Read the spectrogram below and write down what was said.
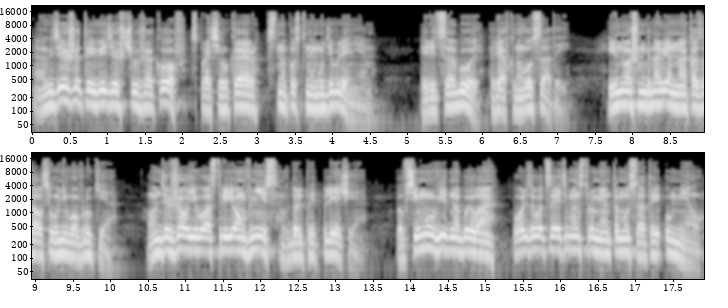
«А где же ты видишь чужаков?» – спросил Каэр с напускным удивлением. «Перед собой», – рявкнул усатый. И нож мгновенно оказался у него в руке. Он держал его острием вниз, вдоль предплечья. По всему видно было, Пользоваться этим инструментом усатый умел.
